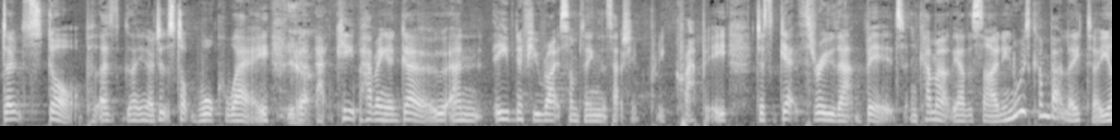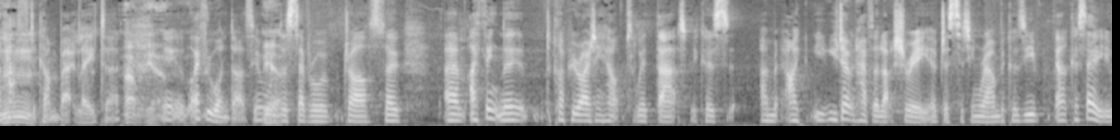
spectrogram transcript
Don't stop. That's, you know, don't stop, walk away. Yeah. But keep having a go. And even if you write something that's actually pretty crappy, just get through that bit and come out the other side. You can always come back later. You'll have to come back later. Oh, yeah. You know, everyone does. Everyone Yeah. does several drafts. So um, I think the, the copywriting helped with that because. Um, I, you you don't have the luxury of just sitting around because you, like I say, you,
